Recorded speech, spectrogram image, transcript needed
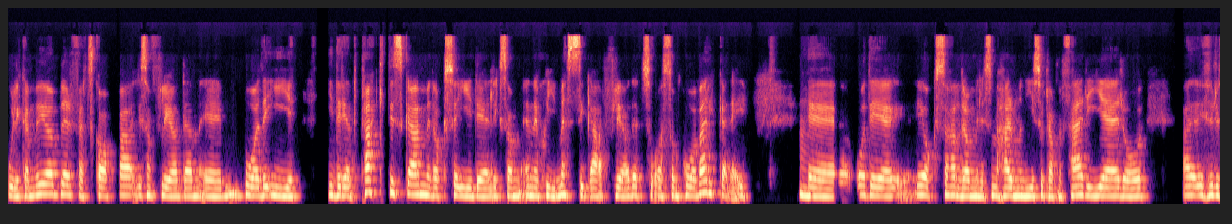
olika möbler för att skapa liksom flöden eh, både i, i det rent praktiska men också i det liksom energimässiga flödet så som påverkar dig. Mm. Eh, och det är också handlar om liksom harmoni såklart med färger och eh, hur du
